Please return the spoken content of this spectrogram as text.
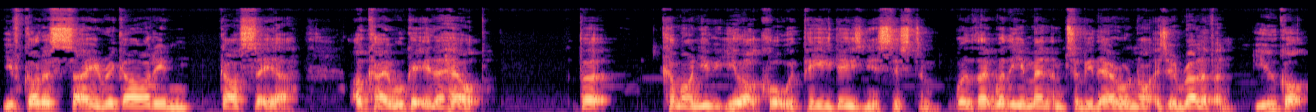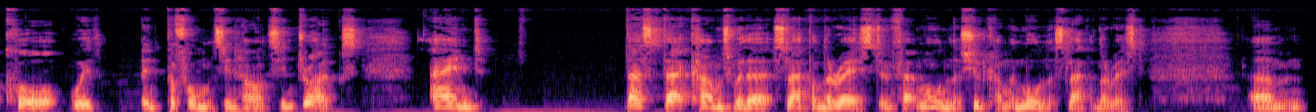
You've got to say regarding Garcia, okay, we'll get you the help, but come on, you, you got caught with PEDs in your system. Whether, they, whether you meant them to be there or not is irrelevant. You got caught with performance enhancing drugs. And that's that comes with a slap on the wrist. In fact, more than that should come with more than a slap on the wrist. Um,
